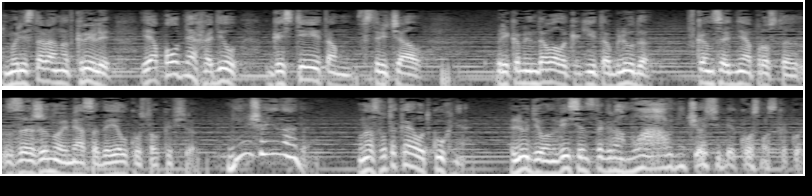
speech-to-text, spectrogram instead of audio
Мы ресторан открыли. Я полдня ходил, гостей там встречал, рекомендовал какие-то блюда в конце дня просто за женой мясо доел кусок и все. Мне ничего не надо. У нас вот такая вот кухня. Люди, он весь Инстаграм, вау, ничего себе, космос какой.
